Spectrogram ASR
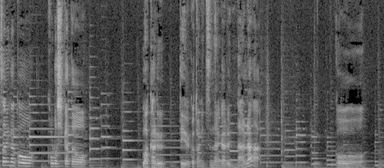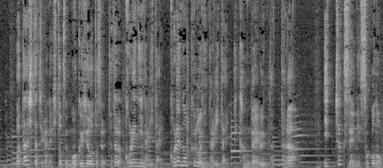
それがこう殺し方を分かるっていうことにつながるならこう私たちがね一つ目標とする。例えばこれになりたい。これのプロになりたいって考えるんだったら一直線にそこの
